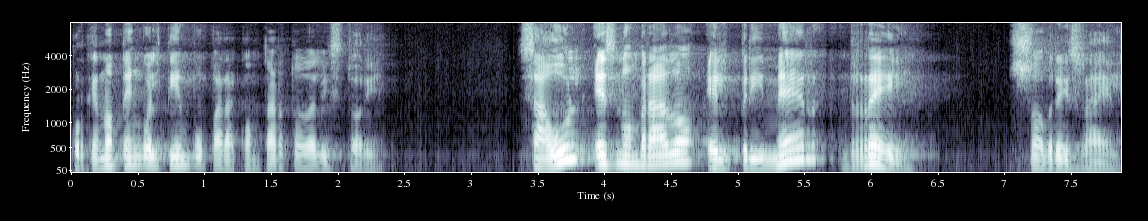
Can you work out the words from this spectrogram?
porque no tengo el tiempo para contar toda la historia. Saúl es nombrado el primer rey sobre Israel.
